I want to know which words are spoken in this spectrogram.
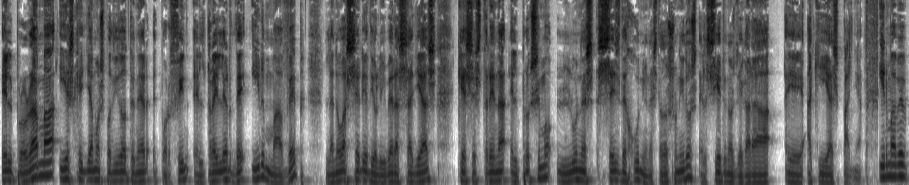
el programa, y es que ya hemos podido tener por fin el tráiler de Irma Web, la nueva serie de Olivera Sayas, que se estrena el próximo lunes 6 de junio en Estados Unidos, el 7 nos llegará eh, aquí a España. Irma Web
